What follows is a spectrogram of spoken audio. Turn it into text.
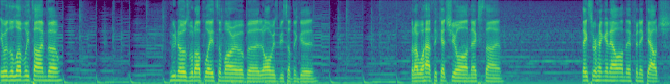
It was a lovely time, though. Who knows what I'll play tomorrow, but it'll always be something good. But I will have to catch you all next time. Thanks for hanging out on the Infinite Couch.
